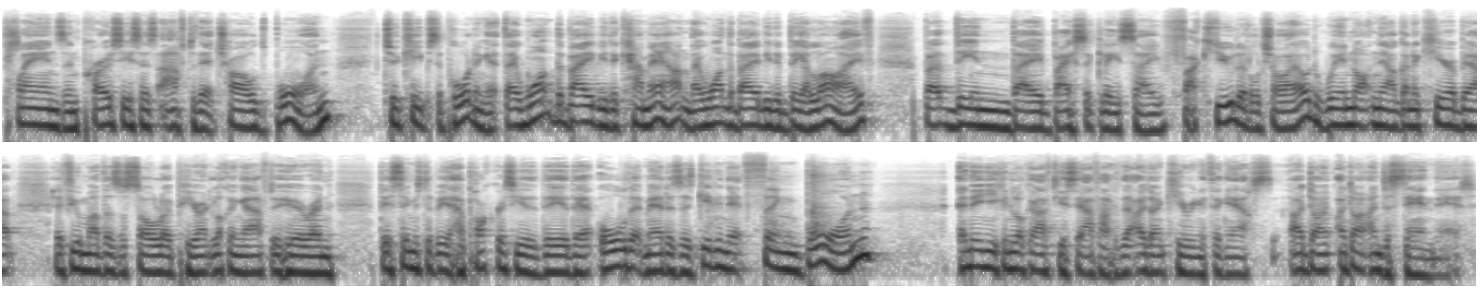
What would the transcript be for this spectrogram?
plans and processes after that child's born to keep supporting it. They want the baby to come out and they want the baby to be alive, but then they basically say, fuck you, little child. We're not now going to care about if your mother's a solo parent looking after her. And there seems to be a hypocrisy there that all that matters is getting that thing born. And then you can look after yourself after that. I don't care anything else. I don't. I don't understand that.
